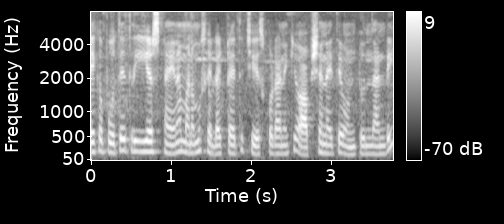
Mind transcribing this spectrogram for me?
లేకపోతే త్రీ ఇయర్స్ అయినా మనము సెలెక్ట్ అయితే చేసుకోవడానికి ఆప్షన్ అయితే ఉంటుందండి.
